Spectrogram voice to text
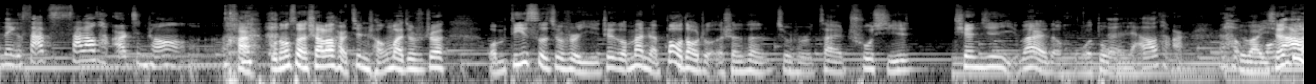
那个撒撒老塔进城，嗨，不能算沙老塔进城吧，就是这。我们第一次就是以这个漫展报道者的身份，就是在出席天津以外的活动。对，俩老坦儿，对吧？以前就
